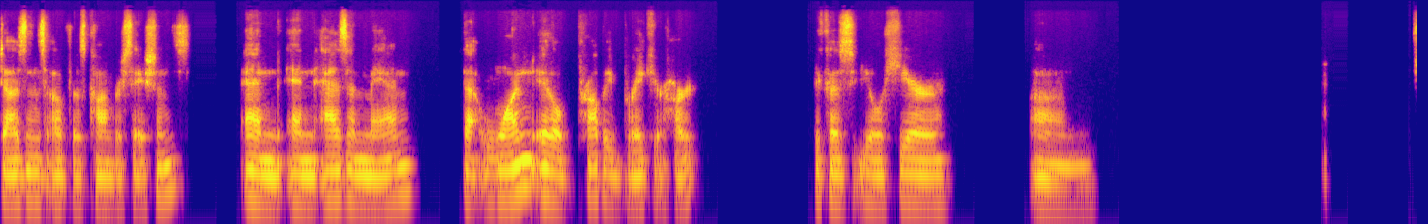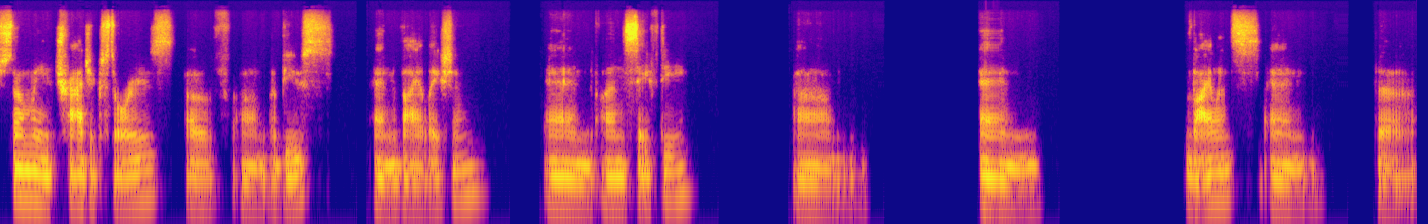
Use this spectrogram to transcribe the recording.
dozens of those conversations. And and as a man that one it'll probably break your heart. Because you'll hear um so many tragic stories of um, abuse and violation and unsafety um, and violence and the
